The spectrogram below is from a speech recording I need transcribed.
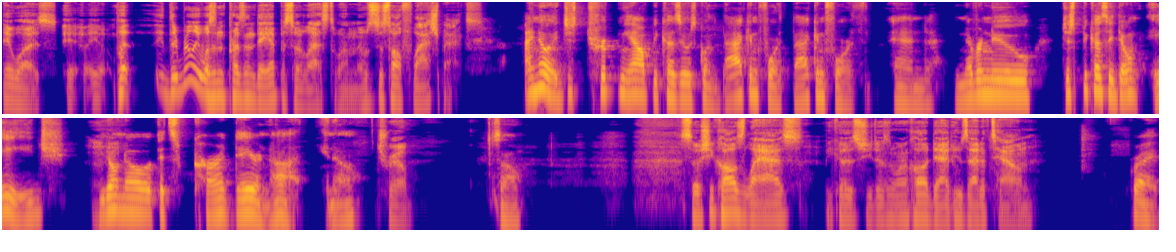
It was, It- it- but there really wasn't present day episode last one. It was just all flashbacks. I know it just tripped me out because it was going back and forth, back and forth, and you never knew just because they don't age, you don't know if it's current day or not, you know? True. So So she calls Laz because she doesn't want to call her dad, who's out of town. right.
